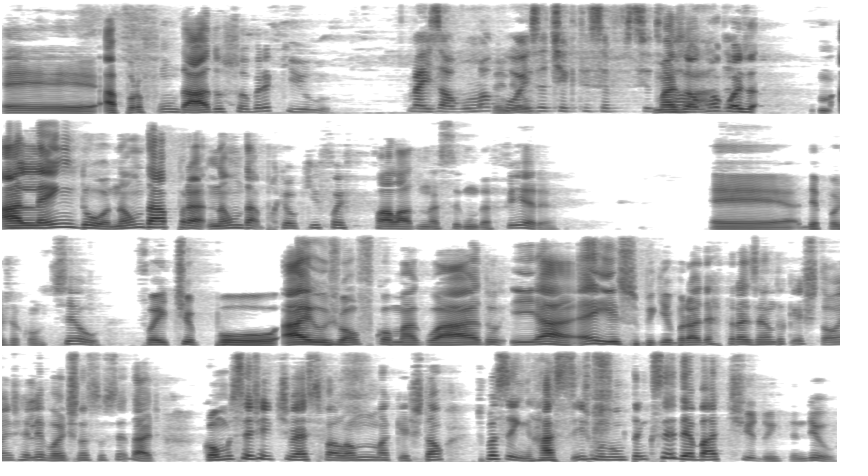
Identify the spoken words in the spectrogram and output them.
é, aprofundado sobre aquilo. Mas alguma Entendeu? coisa tinha que ter sido Mas falada. alguma coisa além do não dá para não dá porque o que foi falado na segunda-feira é, depois do que aconteceu foi tipo, ah, o João ficou magoado e ah, é isso, Big Brother trazendo questões relevantes na sociedade. Como se a gente estivesse falando uma questão, tipo assim, racismo não tem que ser debatido, entendeu?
